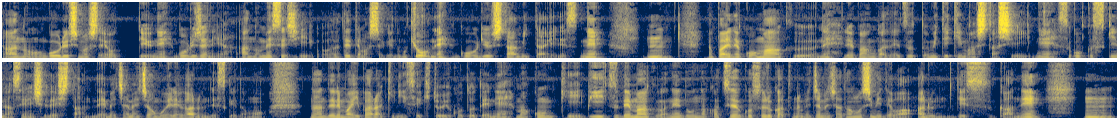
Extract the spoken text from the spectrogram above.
あの、合流しましたよっていうね、合流じゃねえや、あの、メッセージが出てましたけども、今日ね、合流したみたいですね。うん。やっぱりね、こう、マークね、レバンガでずっと見てきましたし、ね、すごく好きな選手でしたんで、めちゃめちゃ思い入れがあるんですけども、なんでね、まあ、茨城に移籍ということでね、まあ、今季、B2 でマークがね、どんな活躍をするかっていうのはめちゃめちゃ楽しみではあるんですがね、うん。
